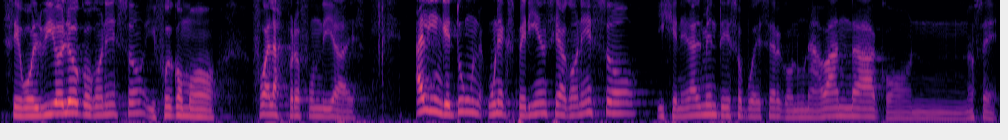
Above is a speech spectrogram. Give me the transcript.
se volvió loco con eso y fue como. fue a las profundidades. Alguien que tuvo un- una experiencia con eso, y generalmente eso puede ser con una banda, con, no sé,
